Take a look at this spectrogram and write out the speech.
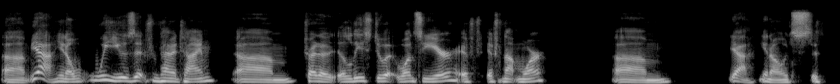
um, yeah, you know, we use it from time to time. Um, try to at least do it once a year, if if not more. Um, yeah, you know, it's, it's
